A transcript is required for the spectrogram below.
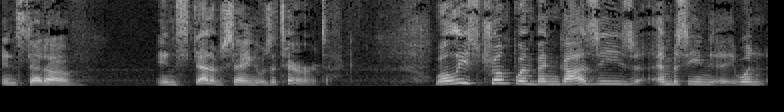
instead of instead of saying it was a terror attack. Well, at least Trump, when Benghazi's embassy, when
